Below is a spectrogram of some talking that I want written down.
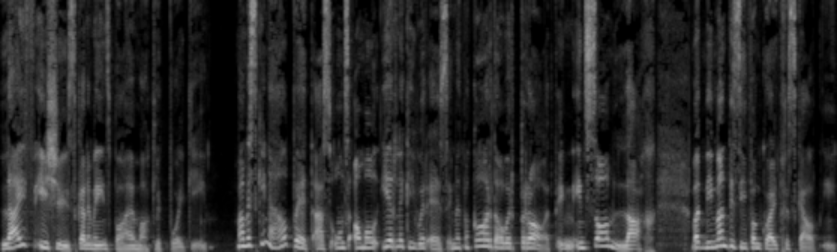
Life issues kan 'n mens baie maklik potjie. Maar miskien help dit as ons almal eerlik hieroor is en met mekaar daaroor praat en en saam lag, want niemand is hiervan kwyt geskeld nie.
